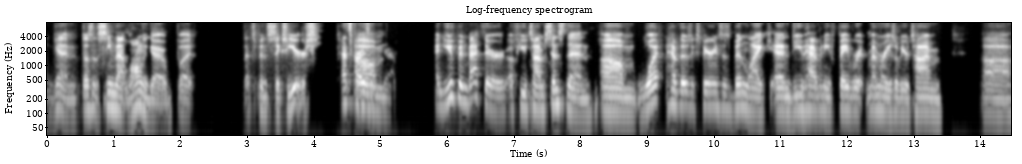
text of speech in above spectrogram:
again doesn't seem that long ago, but that's been six years. That's crazy. Um, yeah. And you've been back there a few times since then. Um, what have those experiences been like? And do you have any favorite memories of your time uh,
